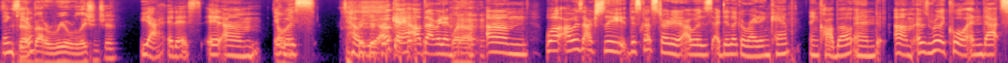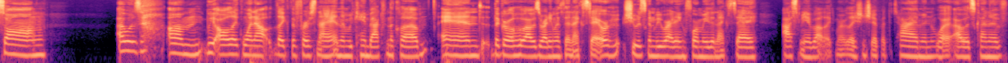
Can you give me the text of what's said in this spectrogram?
Thank is that you. about a real relationship? Yeah, it is. It um, Tell it me. was. Tell you. Okay, I'll dive right in. What happened? Um, well, I was actually this got started. I was I did like a writing camp in Cabo, and um, it was really cool. And that song, I was um, we all like went out like the first night, and then we came back from the club, and the girl who I was writing with the next day, or she was going to be writing for me the next day, asked me about like my relationship at the time and what I was kind of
